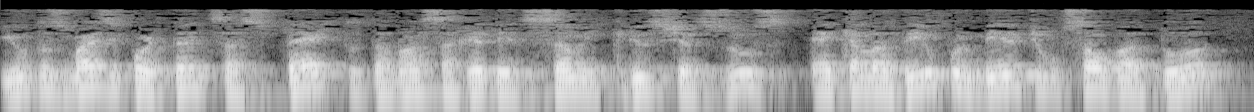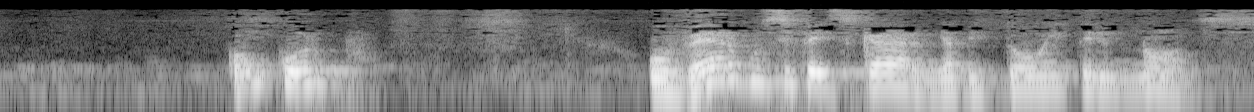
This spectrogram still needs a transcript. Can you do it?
E um dos mais importantes aspectos da nossa redenção em Cristo Jesus é que ela veio por meio de um Salvador com corpo. O Verbo se fez carne e habitou entre nós.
